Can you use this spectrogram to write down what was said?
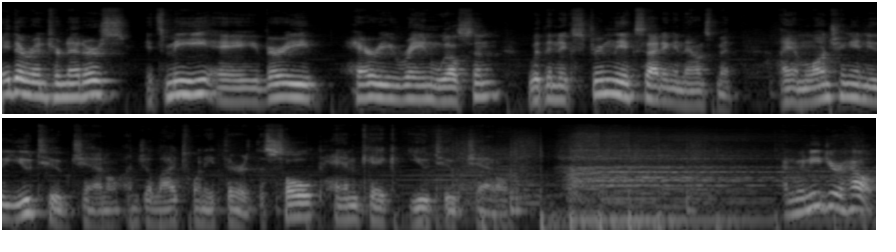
Hey there, Interneters. It's me, a very hairy Rainn Wilson, with an extremely exciting announcement. I am launching a new YouTube channel on July 23rd, the SoulPancake YouTube channel. And we need your help.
